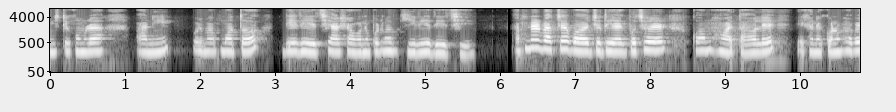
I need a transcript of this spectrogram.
মিষ্টি কুমড়া, পানি পরিমাপ মতো দিয়ে দিয়েছি আর সামান্য পরিমাপ ঘি দিয়ে দিয়েছি। আপনার বাচ্চার বয়স যদি এক বছরের কম হয়, তাহলে এখানে কোনোভাবে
